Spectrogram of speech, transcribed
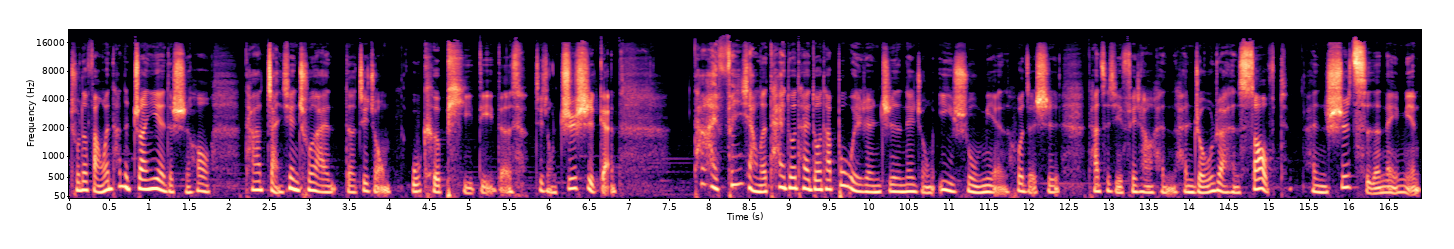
除了访问他的专业的时候，他展现出来的这种无可匹敌的这种知识感，他还分享了太多太多他不为人知的那种艺术面，或者是他自己非常很很柔软、很 soft、很诗词的那一面。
